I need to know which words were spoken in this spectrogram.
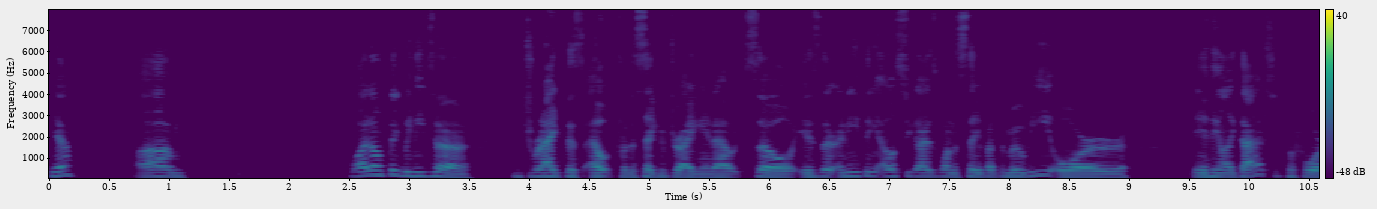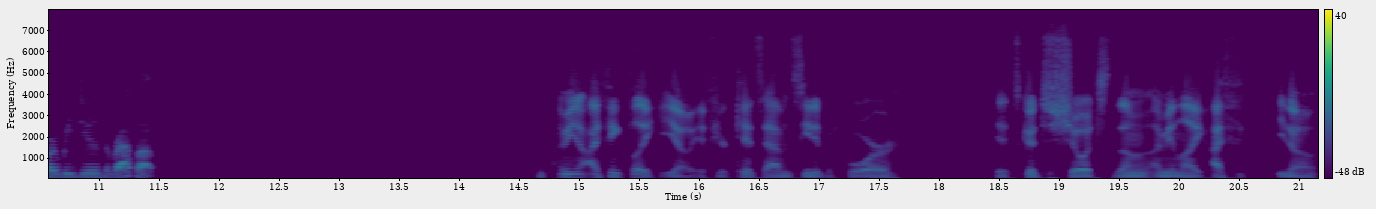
Yeah. Um. Well, I don't think we need to drag this out for the sake of dragging it out. So, is there anything else you guys want to say about the movie or anything like that before we do the wrap up? I mean, I think like you know, if your kids haven't seen it before, it's good to show it to them. I mean, like I, you know,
